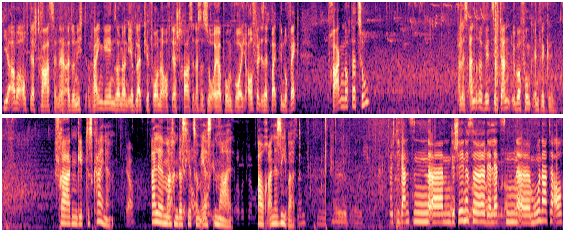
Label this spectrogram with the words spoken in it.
Hier aber auf der Straße, ne? also nicht reingehen, sondern ihr bleibt hier vorne auf der Straße. Das ist so euer Punkt, wo euch aufstellt. Ihr seid weit genug weg. Fragen noch dazu? Alles andere wird sich dann über Funk entwickeln. Fragen gibt es keine. Ja? Alle machen das hier zum ersten Mal. Auch Anne Siebert. Durch die ganzen ähm, Geschehnisse der letzten äh, Monate auch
